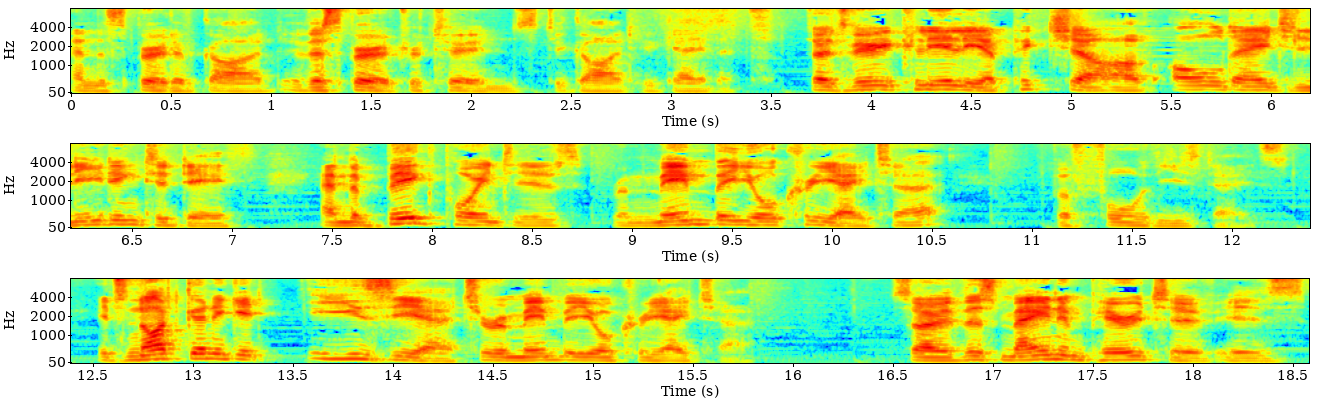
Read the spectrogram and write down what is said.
And the Spirit of God, the Spirit returns to God who gave it. So it's very clearly a picture of old age leading to death. And the big point is remember your Creator before these days. It's not going to get easier to remember your Creator. So this main imperative is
